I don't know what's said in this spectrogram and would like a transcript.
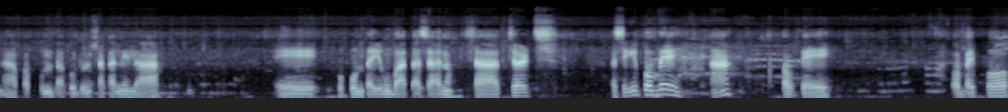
Napapunta ko doon sa kanila. Eh, pupunta yung bata sa ano, sa church. Ah, sige po, be. Ha? Okay. Po. Ingat po.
